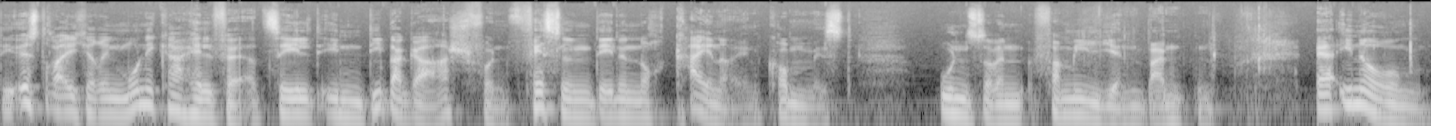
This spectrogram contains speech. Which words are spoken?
Die Österreicherin Monika Helfer erzählt in Die Bagage von Fesseln, denen noch keiner entkommen ist unseren Familienbanden. Erinnerung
